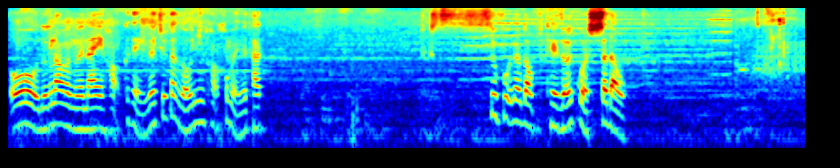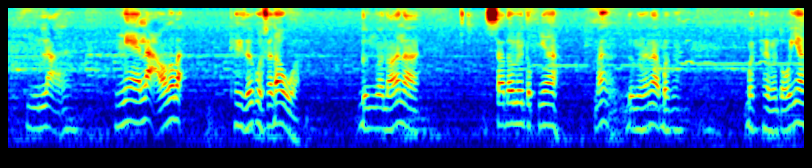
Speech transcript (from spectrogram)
Ồ, đừng lo về người này, họ có thể gây chút rắc rối nhưng họ không phải người thật. Sư phụ nào độc thế giới của sa đầu. lạ nghe lạ các bạn. Thế giới của sa đầu à? Đừng có nói là sa đầu liên tục nha. Bác, đừng nói là bậc bậc thầy bóng tối nha.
